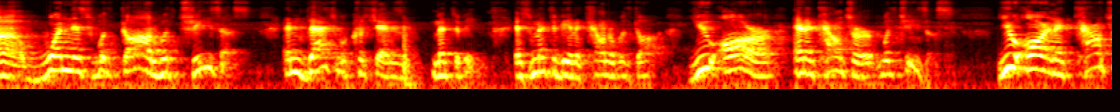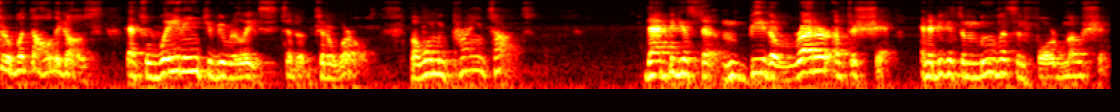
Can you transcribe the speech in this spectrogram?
uh, oneness with God, with Jesus. And that's what Christianity is meant to be. It's meant to be an encounter with God. You are an encounter with Jesus. You are an encounter with the Holy Ghost that's waiting to be released to the, to the world. But when we pray in tongues, that begins to be the rudder of the ship and it begins to move us in forward motion,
